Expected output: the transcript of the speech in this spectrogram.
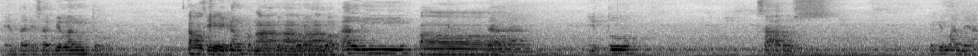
yang tadi saya bilang tuh. Oke. Cindy kan pernah Ah, ah, kurang ah. dua kali Oh. dan itu saya harus bagaimana ya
